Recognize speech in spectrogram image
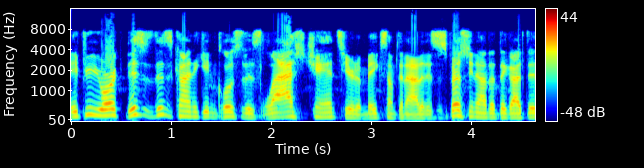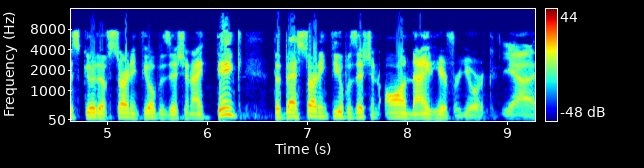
If you're York, this is this is kind of getting close to this last chance here to make something out of this, especially now that they got this good of starting field position. I think the best starting field position all night here for York. Yeah,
